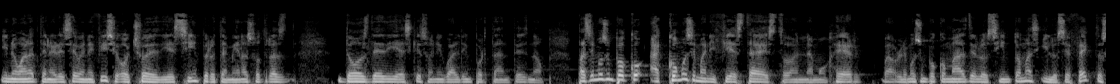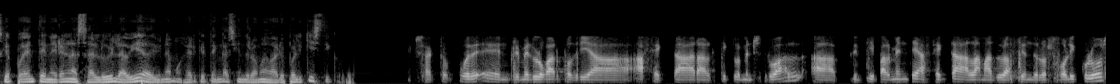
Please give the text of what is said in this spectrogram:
y no van a tener ese beneficio. 8 de 10 sí, pero también las otras 2 de 10 que son igual de importantes no. Pasemos un poco a cómo se manifiesta esto en la mujer. Hablemos un poco más de los síntomas y los efectos que pueden tener en la salud y la vida de una mujer que tenga síndrome ovario poliquístico. Exacto. Puede, en primer lugar, podría afectar al ciclo menstrual. principalmente afecta a la maduración de los folículos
